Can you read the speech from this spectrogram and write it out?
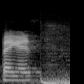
Bye guys.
